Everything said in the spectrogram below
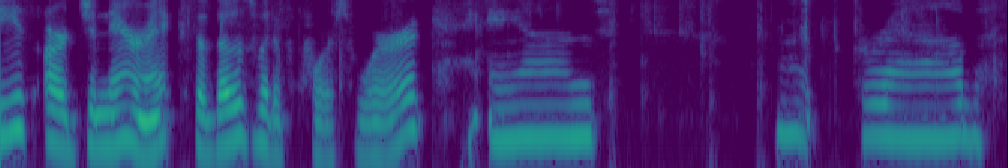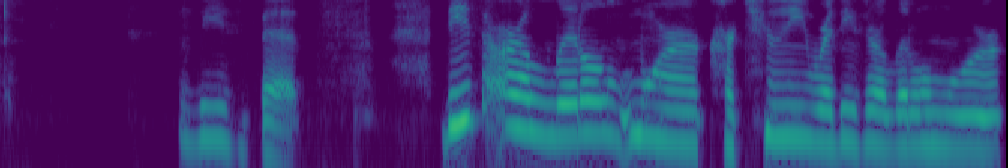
These are generic, so those would, of course, work. And let's grab these bits. These are a little more cartoony, where these are a little more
